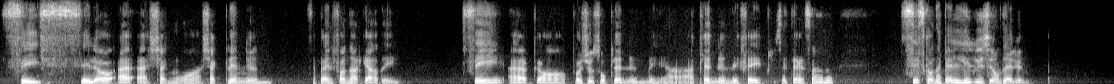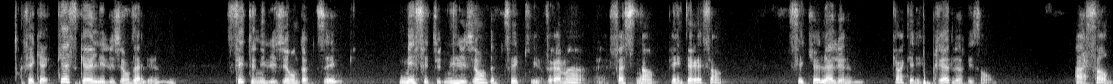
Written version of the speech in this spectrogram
c'est là, à, chaque mois, à chaque pleine lune, c'est pas une fun à regarder. C'est, euh, pas juste aux pleines lunes, mais à, pleine lune, l'effet est plus intéressant. C'est ce qu'on appelle l'illusion de la lune. Qu'est-ce que l'illusion de la lune? C'est une illusion d'optique, mais c'est une illusion d'optique qui est vraiment euh, fascinante et intéressante. C'est que la lune, quand elle est près de l'horizon, elle semble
